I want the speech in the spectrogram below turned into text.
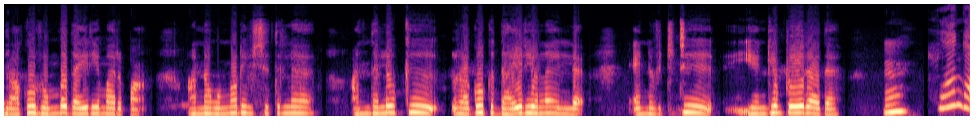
ரகு ரொம்ப தைரியமா இருப்பான். ஆனா உன்னோட விஷயத்துல அந்த அளவுக்கு ரகுவுக்கு தைரியம்லாம் இல்ல. என்னை விட்டுட்டு எங்கேயும் போயிடாத ம்? ஏங்க?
